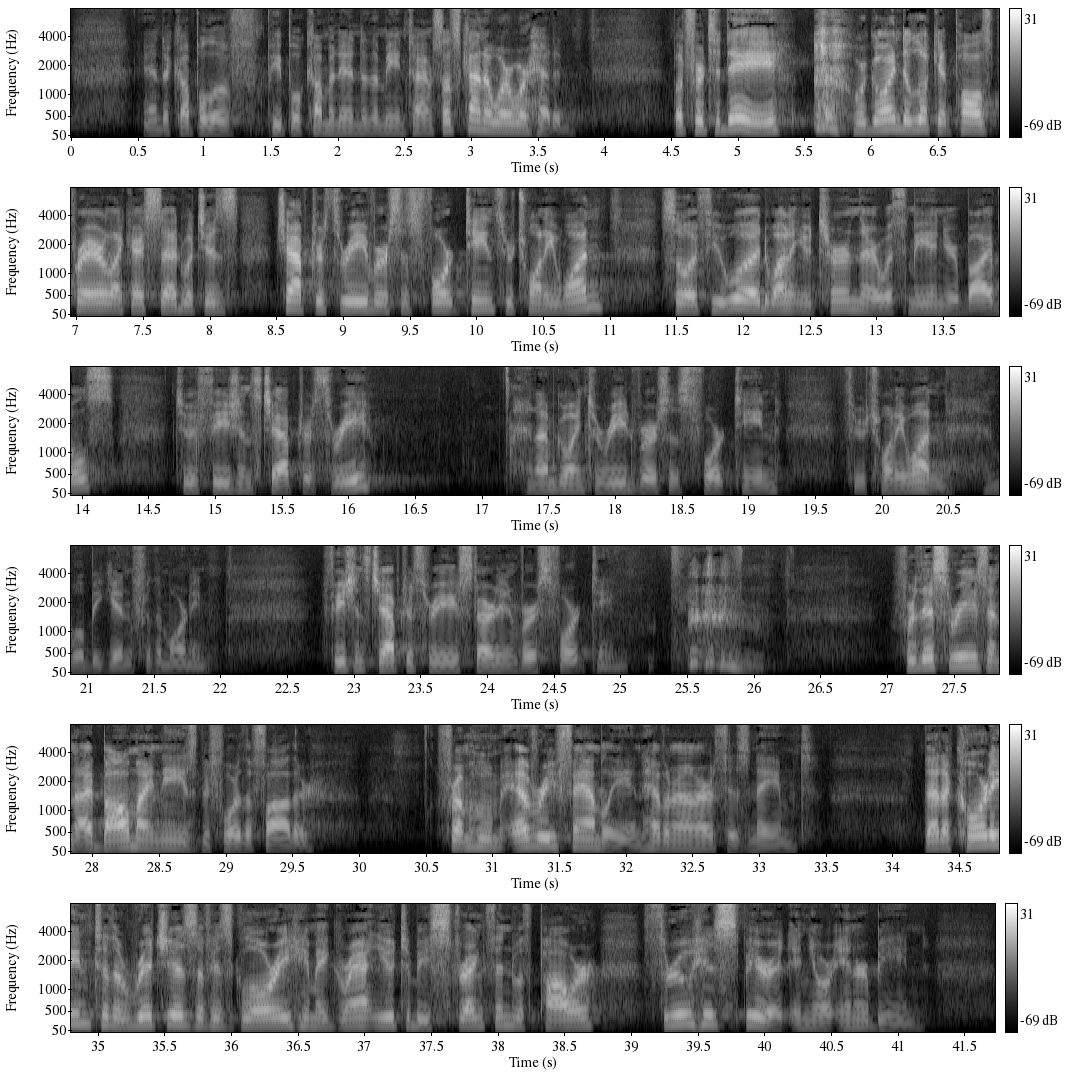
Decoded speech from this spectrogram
and a couple of people coming in in the meantime. So that's kind of where we're headed. But for today, we're going to look at Paul's prayer, like I said, which is chapter 3, verses 14 through 21. So if you would, why don't you turn there with me in your Bibles to Ephesians chapter 3. And I'm going to read verses 14 through 21, and we'll begin for the morning. Ephesians chapter 3, starting in verse 14. for this reason I bow my knees before the Father, from whom every family in heaven and on earth is named, that according to the riches of his glory he may grant you to be strengthened with power through his Spirit in your inner being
